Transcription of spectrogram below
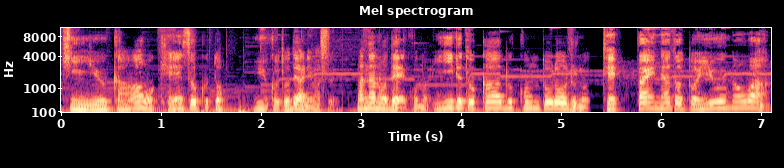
金融緩和を継続ということであります。まあ、なので、このイールドカーブコントロールの撤廃などというのは、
